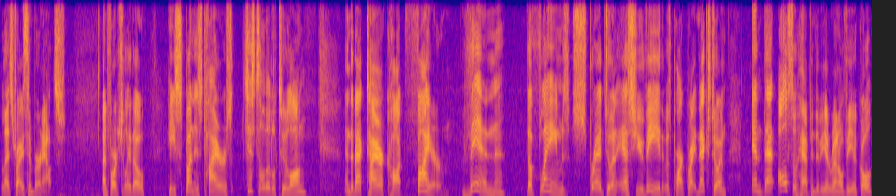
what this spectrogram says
Let's try some burnouts. Unfortunately, though, he spun his tires just a little too long, and the back tire caught fire. Then the flames spread to an SUV that was parked right next to him, and that also happened to be a rental vehicle.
